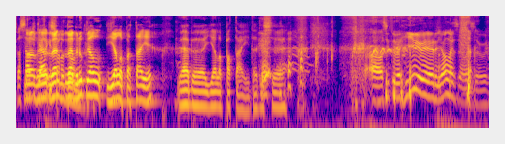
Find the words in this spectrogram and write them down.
Dat zou Maar ik we, eigenlijk eens we, willen we hebben ook wel Jelle Partij, hè. Wij hebben Jelle Partij. Dat is... eh, Oh, zitten we hier weer, jongens. jongens, jongens.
